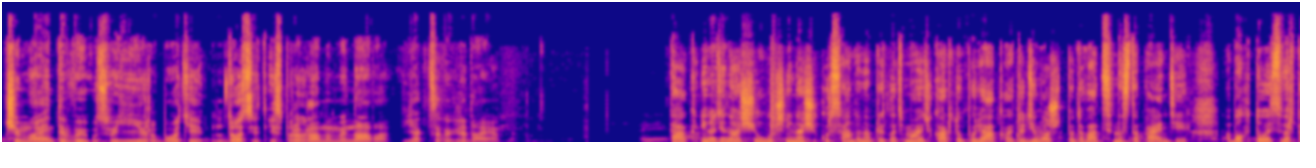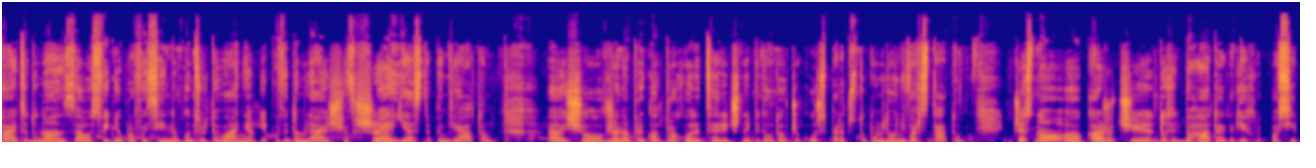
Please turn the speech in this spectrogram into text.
Чи маєте ви у своїй роботі досвід із програмами НАВА? Як це виглядає? Так, іноді наші учні, наші курсанти, наприклад, мають карту поляка, і тоді можуть подаватися на стипендії. Або хтось звертається до нас за освітньо-професійним консультуванням і повідомляє, що вже є стипендіатом, що вже, наприклад, проходить цей річний підготовчий курс перед вступом до університету. І чесно е, кажучи, досить багато є таких осіб.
